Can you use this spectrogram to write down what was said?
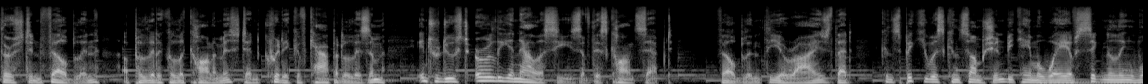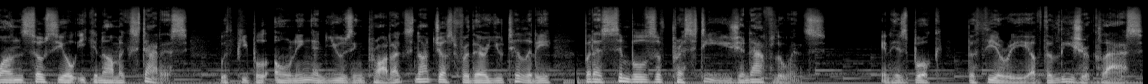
Thorstein Veblen, a political economist and critic of capitalism, introduced early analyses of this concept. Veblen theorized that conspicuous consumption became a way of signaling one's socio-economic status, with people owning and using products not just for their utility, but as symbols of prestige and affluence. In his book, The Theory of the Leisure Class,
